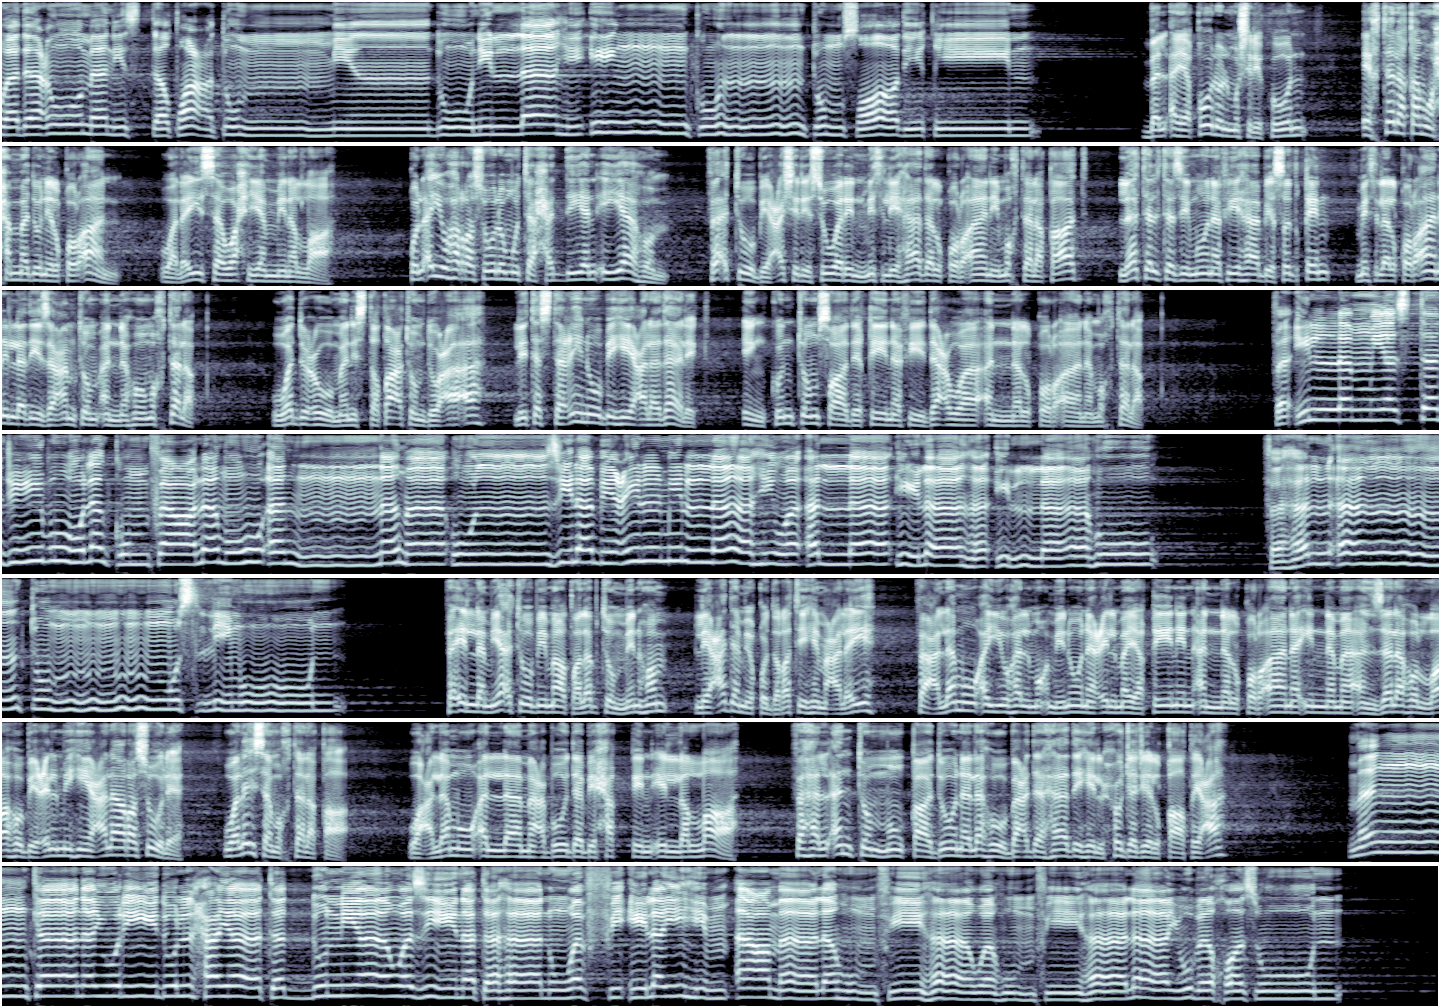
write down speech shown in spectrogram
ودعوا من استطعتم من دون الله ان كنتم صادقين بل ايقول المشركون اختلق محمد القرآن وليس وحيا من الله. قل ايها الرسول متحديا اياهم فأتوا بعشر سور مثل هذا القرآن مختلقات لا تلتزمون فيها بصدق مثل القرآن الذي زعمتم أنه مختلق. وادعوا من استطعتم دعاءه لتستعينوا به على ذلك. إن كنتم صادقين في دعوى أن القرآن مختلق. فإن لم يستجيبوا لكم فاعلموا أنما أنزل بعلم الله وأن لا إله إلا هو فهل أنتم مسلمون؟ فإن لم يأتوا بما طلبتم منهم لعدم قدرتهم عليه فاعلموا أيها المؤمنون علم يقين أن القرآن إنما أنزله الله بعلمه على رسوله وليس مختلقا. واعلموا أن لا معبود بحق إلا الله فهل أنتم منقادون له بعد هذه الحجج القاطعة؟ من كان يريد الحياة الدنيا وزينتها نوف إليهم أعمالهم فيها وهم فيها لا يبخسون.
